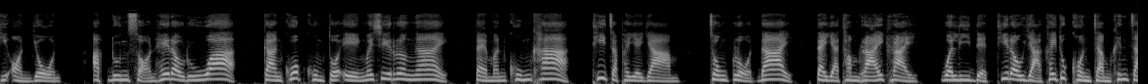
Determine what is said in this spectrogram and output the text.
ที่อ่อนโยน อับดุลสอนให้เรารู้ว่า การควบคุมตัวเองไม่ใช่เรื่องง่าย แต่มันคุ้มค่าที่จะพยายาม จงโกรธได้ แต่อย่าทำร้ายใคร วลีเด็ดที่เราอยากให้ทุกคนจำขึ้นใจ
